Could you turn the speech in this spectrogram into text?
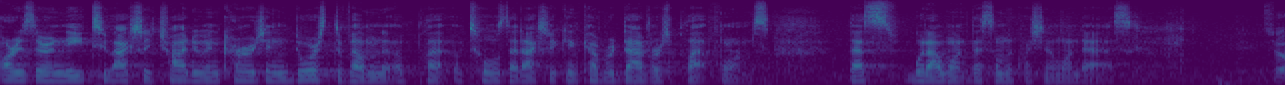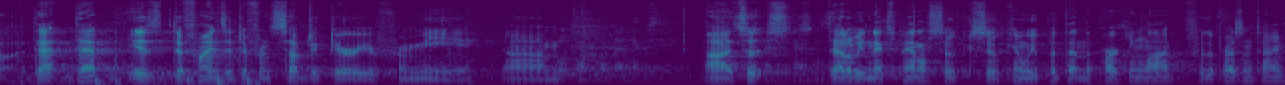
or is there a need to actually try to encourage and endorse development of, of tools that actually can cover diverse platforms? That's what I want, that's the only question I wanted to ask. So that, that is, defines a different subject area for me. We'll talk about that next. So s- that'll be next panel, so, so can we put that in the parking lot for the present time?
